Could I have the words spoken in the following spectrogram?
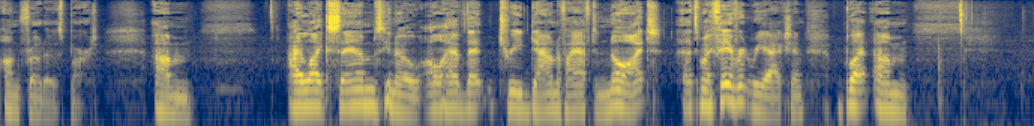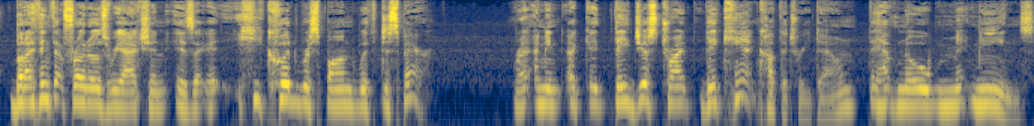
on Frodo's part. Um, I like Sam's, you know, I'll have that tree down if I have to gnaw it. That's my favorite reaction. But um, but I think that Frodo's reaction is a, he could respond with despair, right? I mean, they just tried. They can't cut the tree down. They have no means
